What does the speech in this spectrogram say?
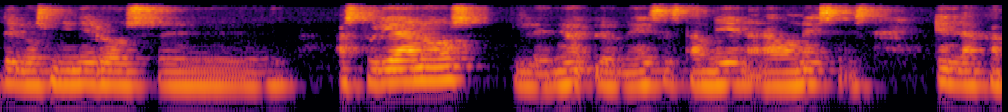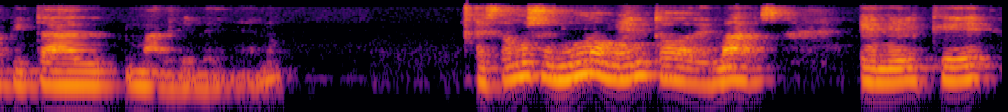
de los mineros eh, asturianos y leoneses también, aragoneses, en la capital madrileña. Estamos en un momento, además, en el que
